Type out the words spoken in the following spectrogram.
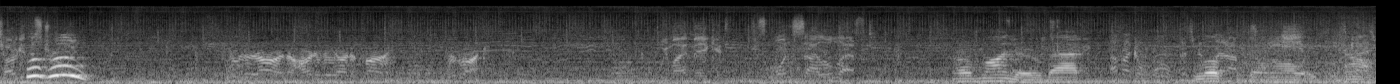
Target destroyed. Woohoo! The fewer are, the harder they are to find. Good luck. We might make it. Just one silo left. A reminder that I'm like a wolf that's been looks let off his don't leash. always These guys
